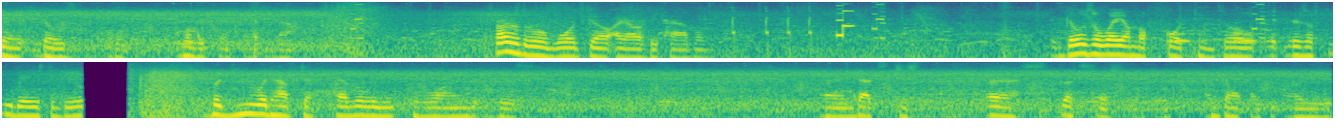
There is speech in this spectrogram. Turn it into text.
what goes. I'm gonna go check that now. As far as the rewards go, I already have them. It goes away on the 14th, so it, there's a few days to do. But you would have to heavily grind this. And that's just, uh, that's so stupid. I don't like the game.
